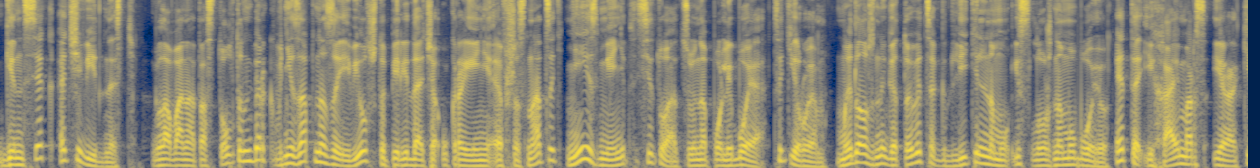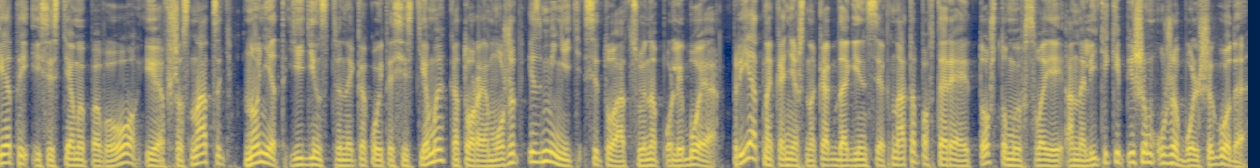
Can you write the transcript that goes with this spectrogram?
Генсек – очевидность. Глава НАТО Столтенберг внезапно заявил, что передача Украине F-16 не изменит ситуацию на поле боя. Цитируем. «Мы должны готовиться к длительному и сложному бою. Это и Хаймарс, и ракеты, и системы ПВО, и F-16. Но нет единственной какой-то системы, которая может изменить ситуацию на поле боя. Приятно, конечно, когда генсек НАТО повторяет то, что мы в своей аналитике пишем уже больше года.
